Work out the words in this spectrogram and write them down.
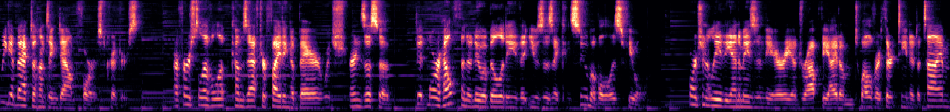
we get back to hunting down forest critters. Our first level up comes after fighting a bear, which earns us a bit more health and a new ability that uses a consumable as fuel. Fortunately, the enemies in the area drop the item 12 or 13 at a time,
